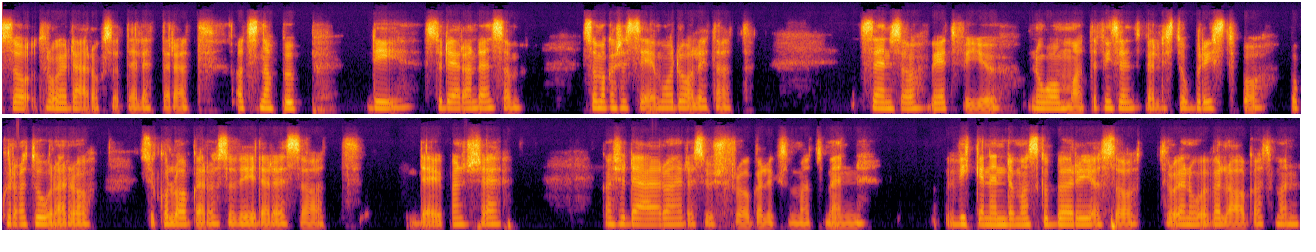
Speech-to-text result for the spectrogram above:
så tror jag där också att det är lättare att, att snappa upp de studerande som, som man kanske ser mår dåligt. Att sen så vet vi ju nog om att det finns en väldigt stor brist på, på kuratorer och psykologer och så vidare, så att det är kanske kanske där och en resursfråga, liksom att men vilken ände man ska börja så tror jag nog överlag att man,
